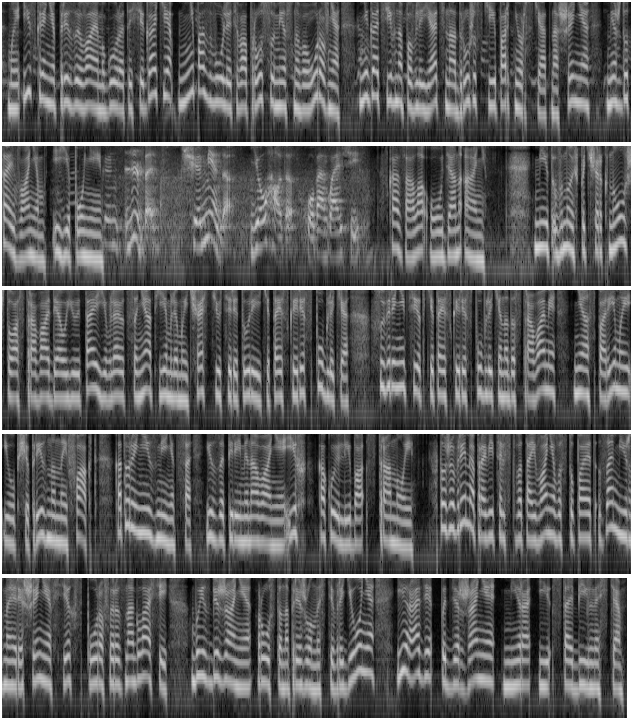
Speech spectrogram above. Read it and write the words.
Мы искренне призываем город Исигаки не позволить вопросу местного уровня негативно повлиять на дружеские и партнерские отношения между Тайванем и Японией. Сказала Оудян Ань. МИД вновь подчеркнул, что острова Ляо Юйтай являются неотъемлемой частью территории Китайской Республики. Суверенитет Китайской Республики над островами – неоспоримый и общепризнанный факт, который не изменится из-за переименования их какой-либо страной. В то же время правительство Тайваня выступает за мирное решение всех споров и разногласий во избежание роста напряженности в регионе и ради поддержания мира и стабильности.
